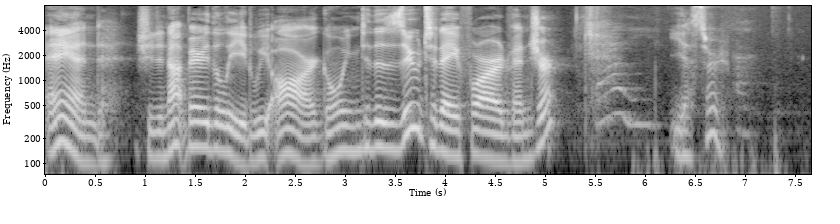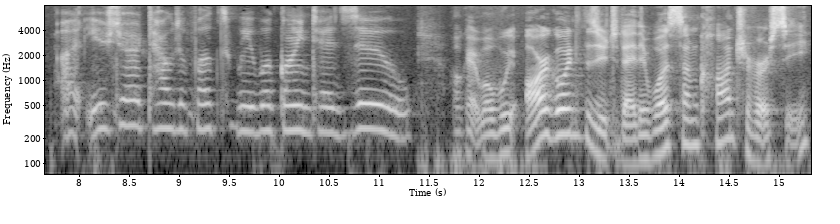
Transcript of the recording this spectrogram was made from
And she did not bury the lead. We are going to the zoo today for our adventure. Daddy. Yes, sir. Uh, you should tell the folks we were going to zoo. Okay, well, we are going to the zoo today. There was some controversy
